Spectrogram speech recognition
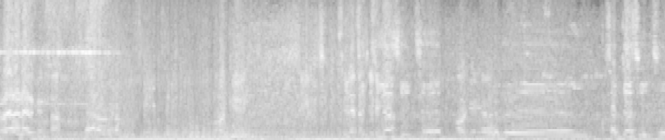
வேற என்ன இருக்குங்கண்ணா? வேற வந்து சீட்ஸ் ஓகே சியா சீட்ஸு ஓகேங்க உங்களுக்கு sabja seeds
